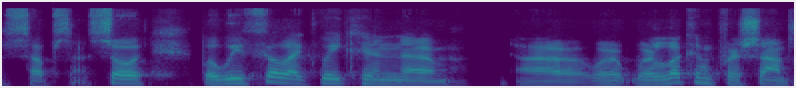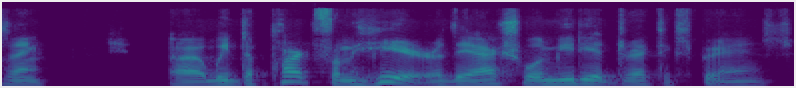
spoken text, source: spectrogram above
substance. So, but we feel like we can. Um, uh, we're we're looking for something. Uh, we depart from here, the actual immediate direct experience,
